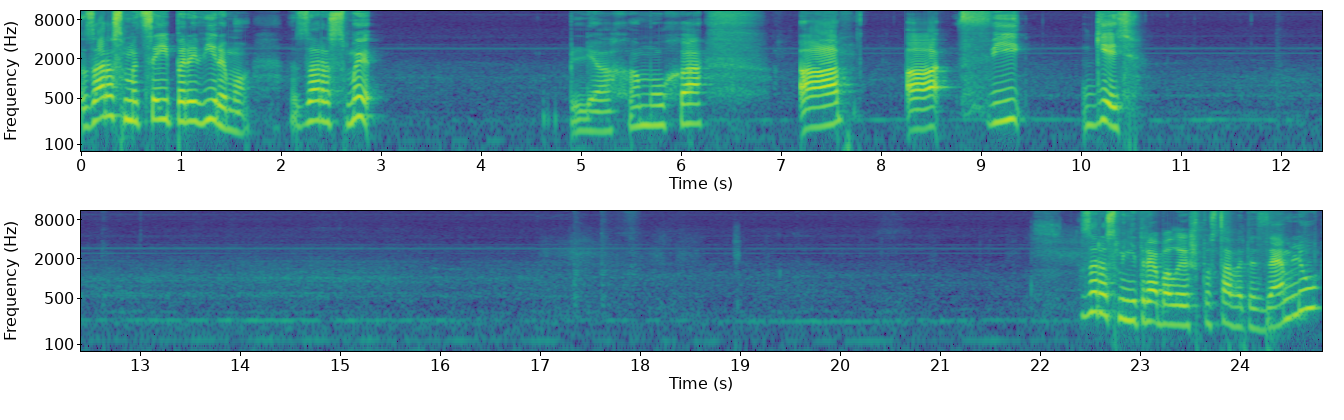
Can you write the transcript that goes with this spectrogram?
Зараз ми це і перевіримо. Зараз ми. Бляха-муха. А. Офігеть. Зараз мені треба лише поставити землю,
